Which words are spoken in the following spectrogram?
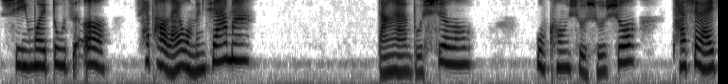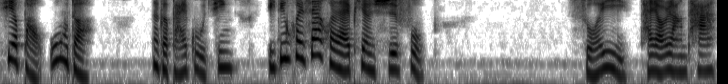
是因为肚子饿才跑来我们家吗？当然不是喽。悟空叔叔说他是来借宝物的，那个白骨精一定会再回来骗师傅，所以他要让他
